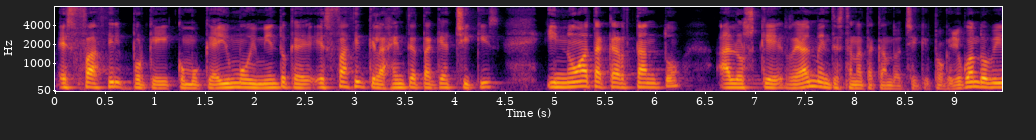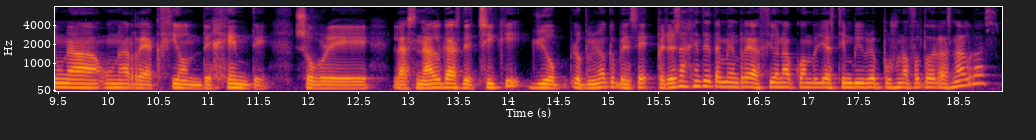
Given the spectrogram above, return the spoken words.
Es fácil porque como que hay un movimiento que es fácil que la gente ataque a chiquis y no atacar tanto a los que realmente están atacando a chiquis. Porque yo cuando vi una, una reacción de gente sobre las nalgas de chiqui, yo lo primero que pensé, ¿pero esa gente también reacciona cuando Justin Bieber puso una foto de las nalgas?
